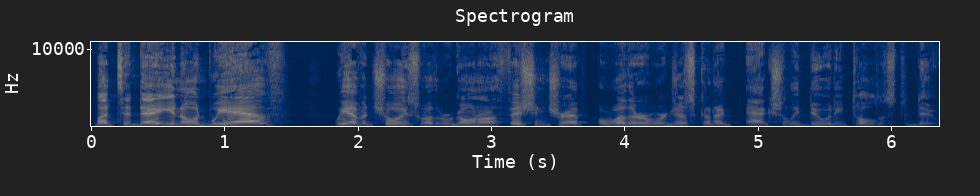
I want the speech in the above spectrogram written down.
But today, you know what we have? We have a choice whether we're going on a fishing trip or whether we're just going to actually do what He told us to do.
